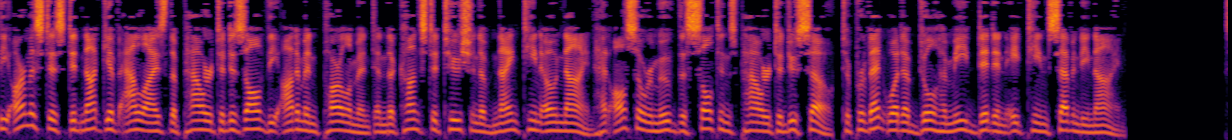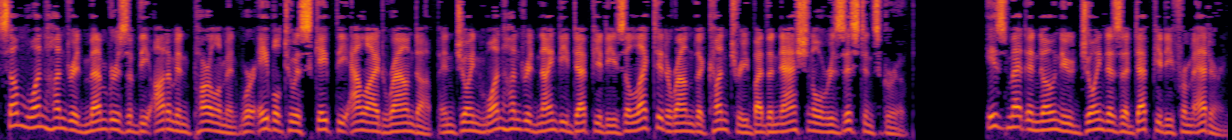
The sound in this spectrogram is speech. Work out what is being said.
The armistice did not give allies the power to dissolve the Ottoman parliament and the constitution of 1909 had also removed the sultan's power to do so, to prevent what Abdul Hamid did in 1879. Some 100 members of the Ottoman parliament were able to escape the Allied roundup and joined 190 deputies elected around the country by the National Resistance Group. Ismet Inonu joined as a deputy from Edirne.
